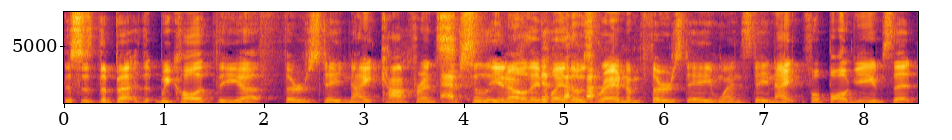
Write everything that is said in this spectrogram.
This is the best. We call it the uh, Thursday night conference. Absolutely. You know, they play those random Thursday, Wednesday night football games that,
